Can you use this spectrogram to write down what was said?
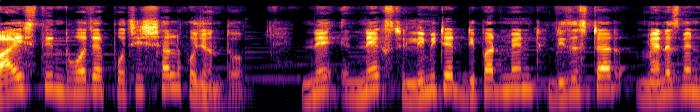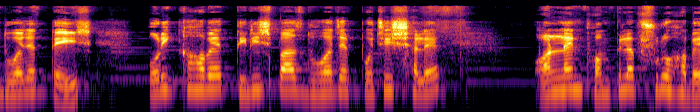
বাইশ তিন দু হাজার পঁচিশ সাল পর্যন্ত। Next limited department disaster management দু হাজার তেইশ। পরীক্ষা হবে তিরিশ পাঁচ দু হাজার পঁচিশ সালে। অনলাইন ফর্ম ফিল আপ শুরু হবে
